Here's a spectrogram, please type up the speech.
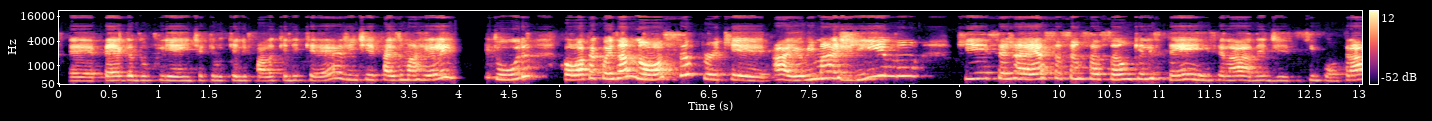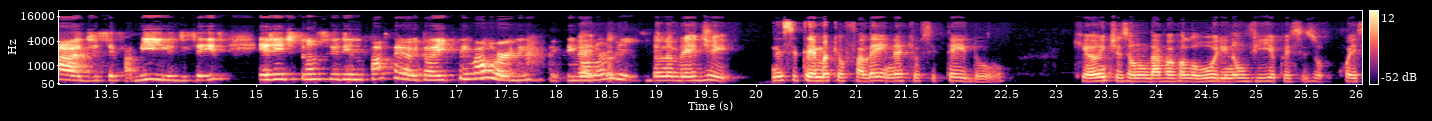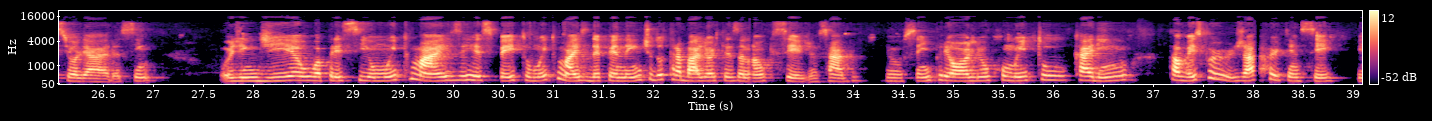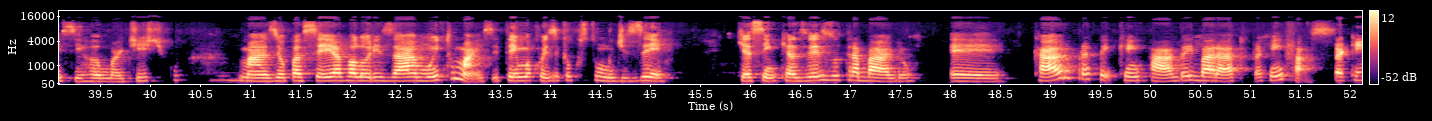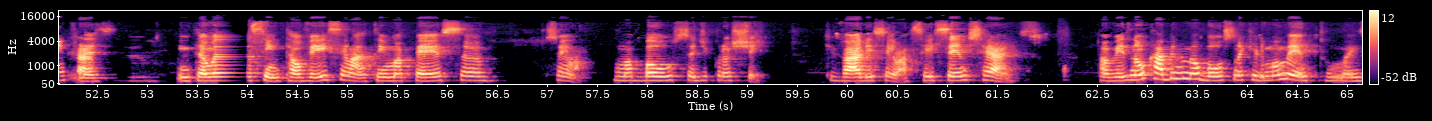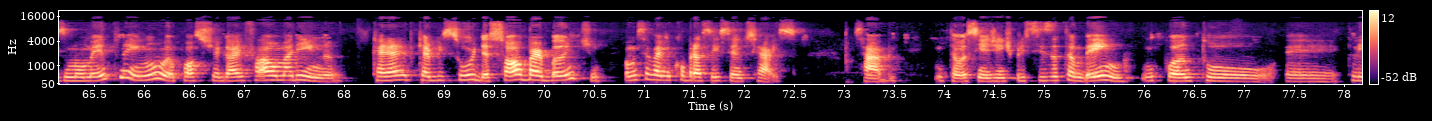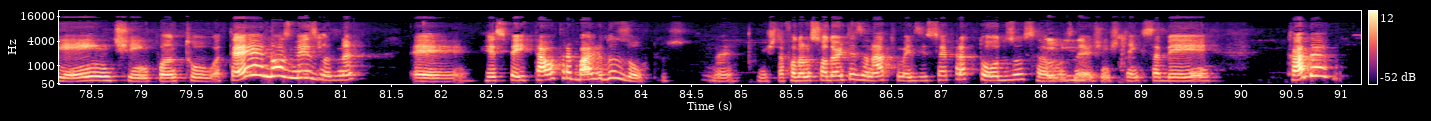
é, pega do cliente aquilo que ele fala que ele quer, a gente faz uma releitura leitura, coloca coisa nossa, porque, ah, eu imagino que seja essa sensação que eles têm, sei lá, né, de se encontrar, de ser família, de ser isso, e a gente transferir no papel. Então aí que tem valor, né? Aí tem é, valor é, mesmo. Eu lembrei de nesse tema que eu falei, né, que eu citei do que antes eu não dava valor e não via com, esses, com esse olhar assim. Hoje em dia eu aprecio muito mais e respeito muito mais, independente do trabalho artesanal que seja, sabe? Eu sempre olho com muito carinho, talvez por já pertencer esse ramo artístico, mas eu passei a valorizar muito mais. E tem uma coisa que eu costumo dizer, que assim, que às vezes o trabalho é caro para quem paga e barato para quem faz. Para quem faz. Né? Então, assim, talvez, sei lá, tem uma peça, sei lá, uma bolsa de crochê, que vale, sei lá, 600 reais. Talvez não cabe no meu bolso naquele momento, mas em momento nenhum eu posso chegar e falar, ô oh, Marina, que, que absurdo, é só barbante, como você vai me cobrar 600 reais? Sabe? Então, assim, a gente precisa também, enquanto é, cliente, enquanto até nós mesmas, né? É, respeitar o trabalho dos outros. Né? A gente está falando só do artesanato, mas isso é para todos os ramos, né? A gente tem que saber cada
